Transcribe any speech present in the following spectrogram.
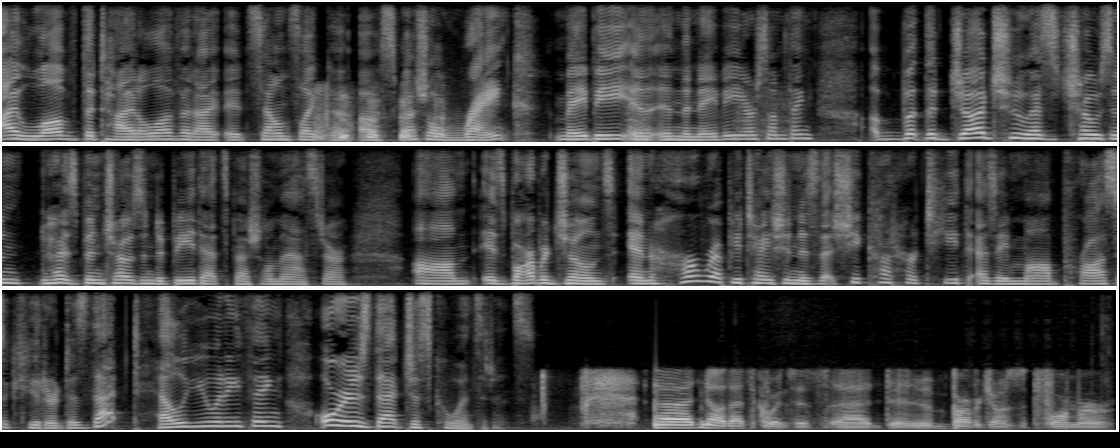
I love the title of it. I, it sounds like a, a special rank, maybe in, in, the Navy or something. Uh, but the judge who has chosen has been chosen to be that special master um, is Barbara Jones, and her reputation is that she cut her teeth as a mob prosecutor. Does that tell you anything, or is that just coincidence? Uh, no, that's coincidence. Uh, Barbara Jones is a former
